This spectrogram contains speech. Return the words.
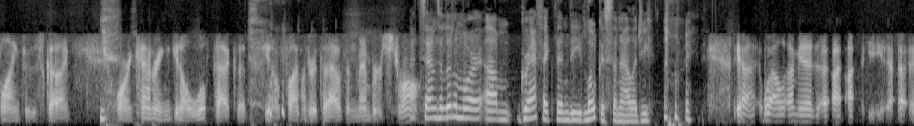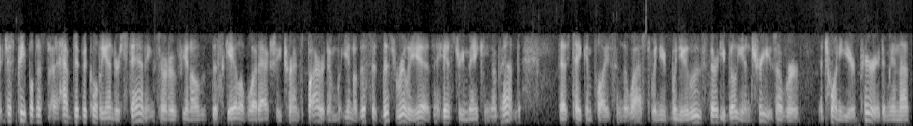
flying through the sky, or encountering, you know, a wolf pack that's, you know, 500,000 members strong. It sounds a little more um, graphic than the locust analogy. Yeah, well, I mean, I, I, I, just people just have difficulty understanding sort of, you know, the scale of what actually transpired, and you know, this is, this really is a history-making event that's taken place in the West. When you when you lose 30 billion trees over a 20-year period, I mean, that's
